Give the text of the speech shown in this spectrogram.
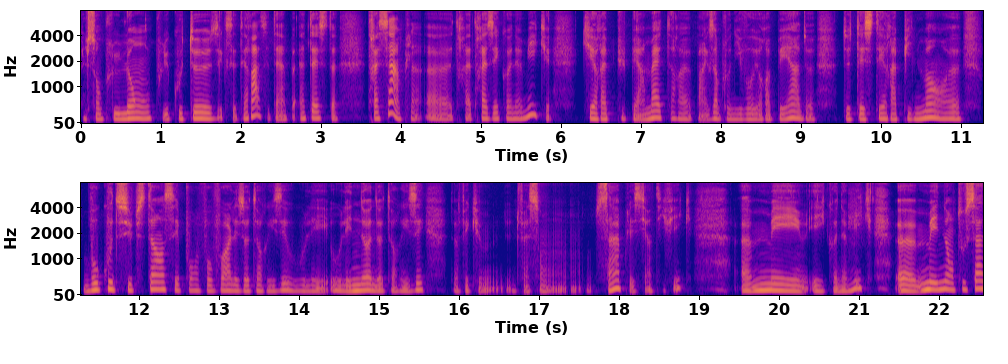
elles sont plus longues, plus coûteuses, etc. C'était un, test très simple, euh, très très économique, qui aurait pu permettre, par exemple au niveau européen, de, tester rapidement beaucoup de substances et pour pouvoir les autoriser ou les non autoriser avec d'une façon simple et scientifique. mais et, économique. Euh, mais non, tout ça,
